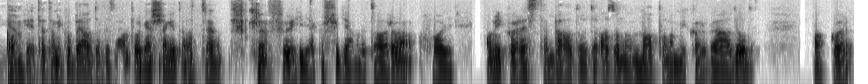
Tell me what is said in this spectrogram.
igen. Okay, tehát amikor beadod az állampolgárságot, ott külön fölhívják a figyelmet arra, hogy amikor ezt te beadod, azon a napon, amikor beadod, akkor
